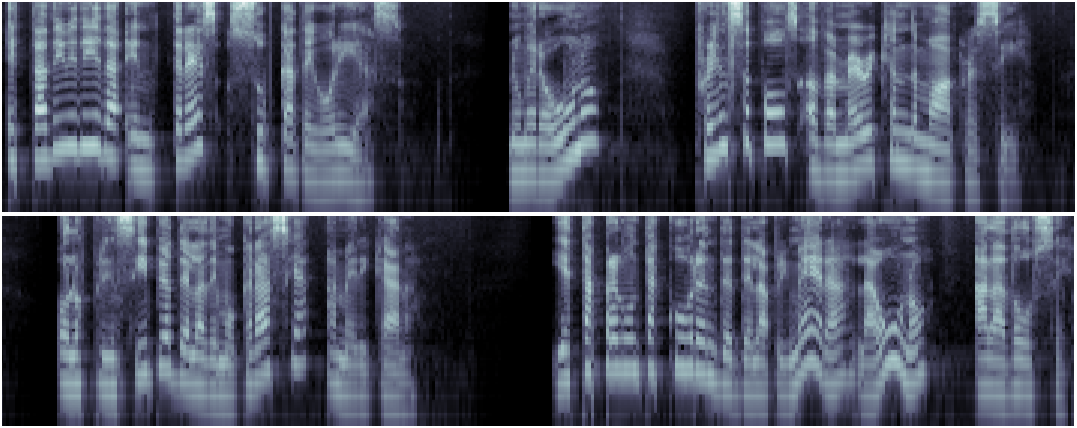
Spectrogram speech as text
está dividida en tres subcategorías. Número uno, Principles of American Democracy o los principios de la democracia americana. Y estas preguntas cubren desde la primera, la 1, a la 12.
